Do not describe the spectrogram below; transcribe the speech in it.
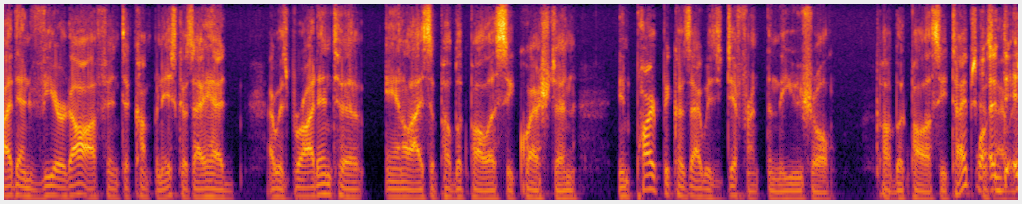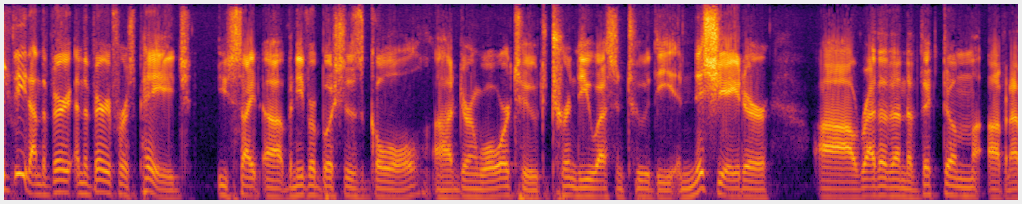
I then veered off into companies because I had I was brought in to analyze a public policy question, in part because I was different than the usual public policy types. Well, was, indeed, on the very on the very first page, you cite uh, Vannevar Bush's goal uh, during World War II to turn the U.S. into the initiator uh, rather than the victim of, and I,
